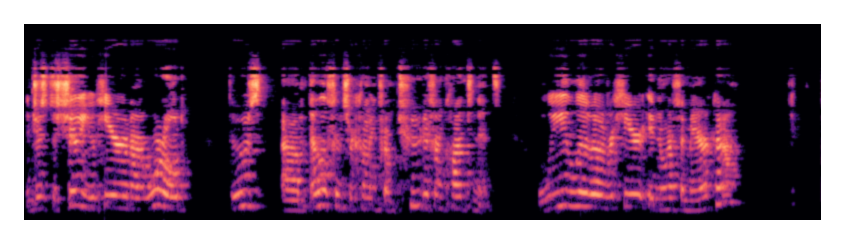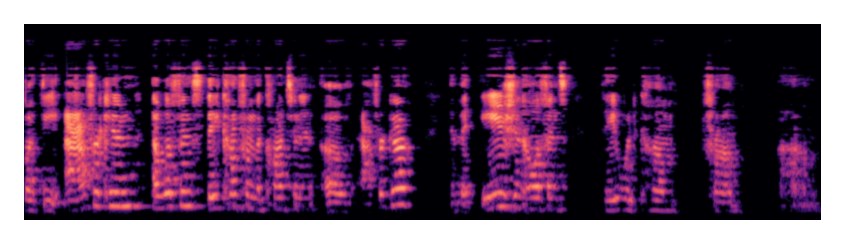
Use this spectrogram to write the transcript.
And just to show you here in our world, those um, elephants are coming from two different continents. We live over here in North America, but the African elephants, they come from the continent of Africa, and the Asian elephants, they would come from um,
